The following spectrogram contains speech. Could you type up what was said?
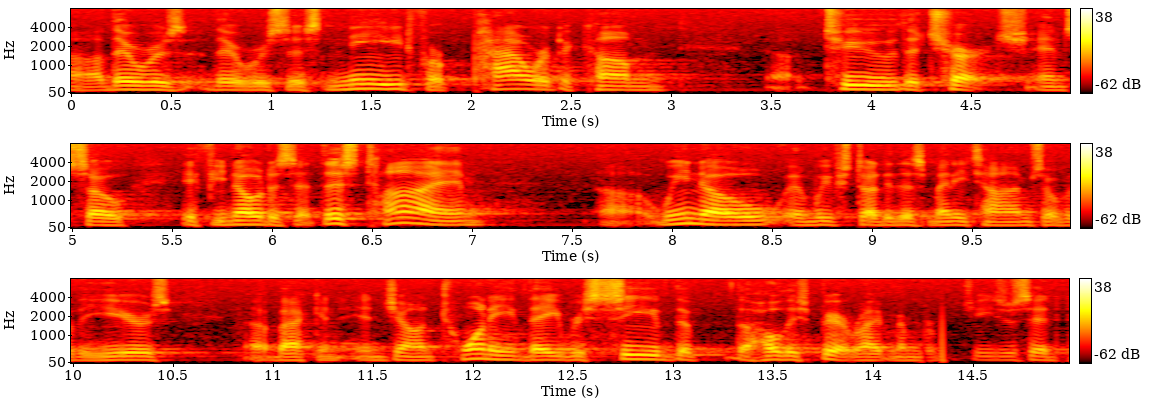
uh, there, was, there was this need for power to come uh, to the church. And so if you notice at this time, we know, and we've studied this many times over the years, uh, back in, in John 20, they received the, the Holy Spirit, right? Remember, Jesus said,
